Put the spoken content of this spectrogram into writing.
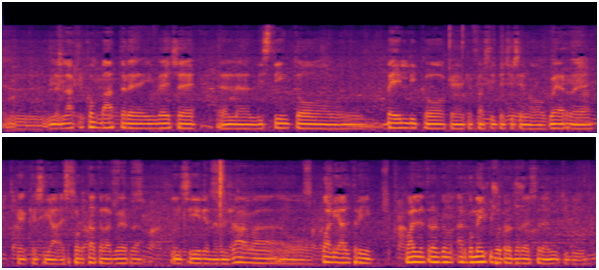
il- la- combattere invece eh, l'istinto bellico che, che fa sì che ci siano guerre, che, che sia esportata la guerra in Siria, nel Rojava o quali altri, quali altri arg- argomenti potrebbero essere utili?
